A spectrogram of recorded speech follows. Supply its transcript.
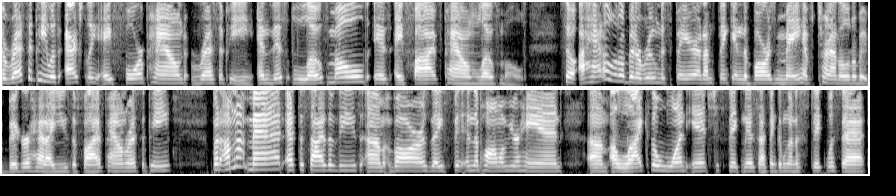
The recipe was actually a four pound recipe, and this loaf mold is a five pound loaf mold. So I had a little bit of room to spare, and I'm thinking the bars may have turned out a little bit bigger had I used a five pound recipe. But I'm not mad at the size of these um, bars. They fit in the palm of your hand. Um, I like the one inch thickness. I think I'm going to stick with that.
